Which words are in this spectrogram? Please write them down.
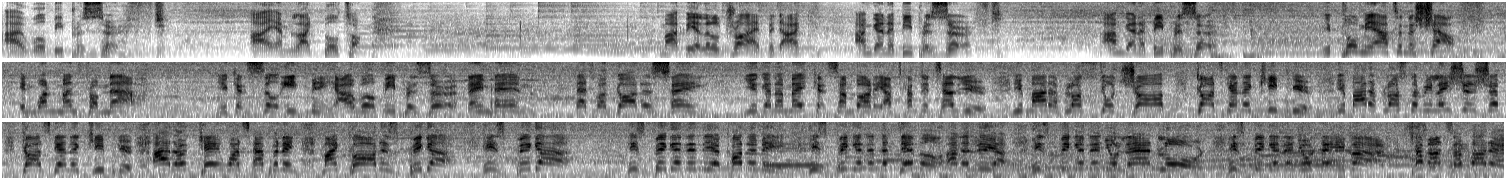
I will be preserved. I am like biltong. Might be a little dried, but I, I'm going to be preserved. I'm going to be preserved. You pull me out in the shelf in one month from now, you can still eat me. I will be preserved. Amen. That's what God is saying. You're going to make it. Somebody, I've come to tell you, you might have lost your job. God's going to keep you. You might have lost a relationship. God's going to keep you. I don't care what's happening. My God is bigger. He's bigger. He's bigger than the economy. He's bigger than the devil. Hallelujah. He's bigger than your landlord. He's bigger than your neighbor. Come on, somebody.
